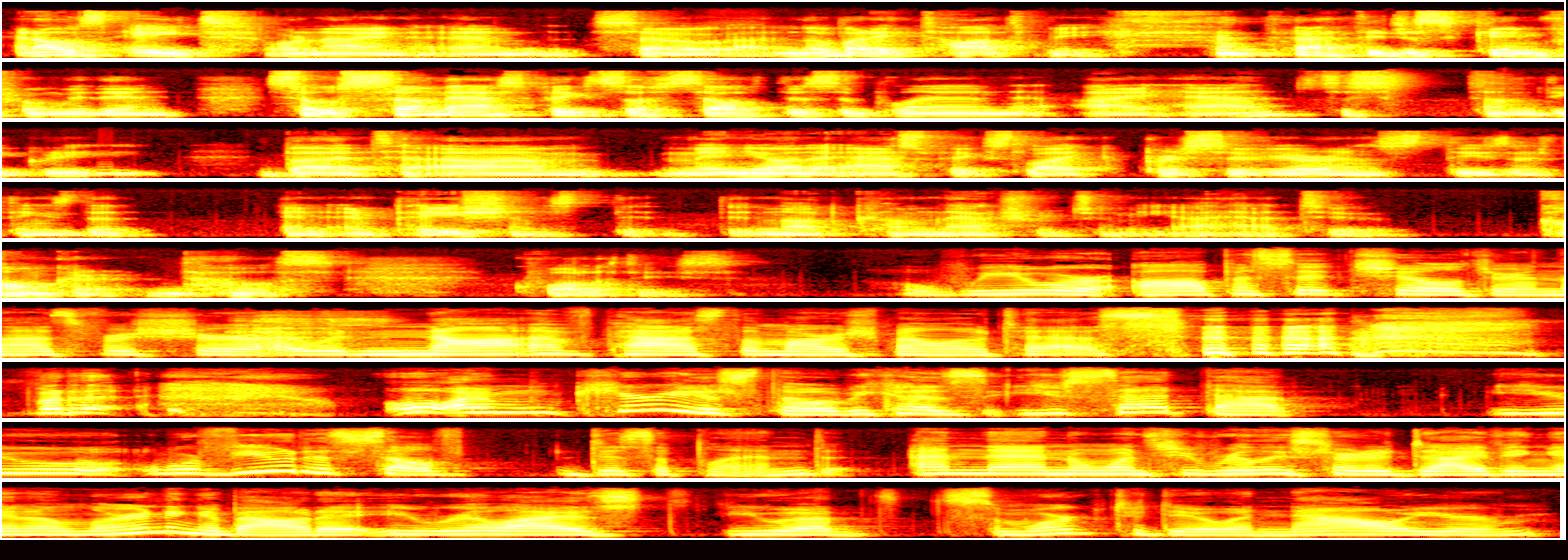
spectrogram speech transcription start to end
And I was eight or nine, and so uh, nobody taught me that; it just came from within. So some aspects of self-discipline I had to some degree, but um, many other aspects like perseverance, these are things that and, and patience did, did not come natural to me. I had to conquer those qualities. We were opposite children, that's for sure. I would not have passed the marshmallow test. but oh, I'm curious though, because you said that you were viewed as self disciplined. And then once you really started diving in and learning about it, you realized you had some work to do. And now you're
